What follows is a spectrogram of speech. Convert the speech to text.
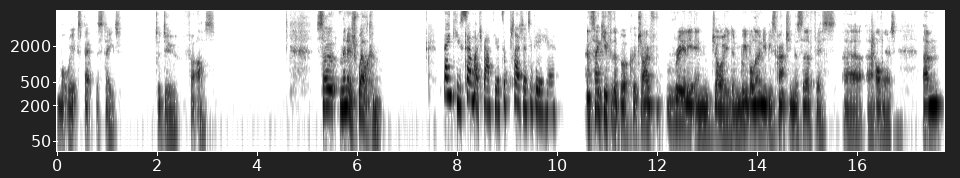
and what we expect the state to do for us. So, Minouche, welcome. Thank you so much, Matthew. It's a pleasure to be here. And thank you for the book, which I've really enjoyed, and we will only be scratching the surface uh, uh, of it. Um,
